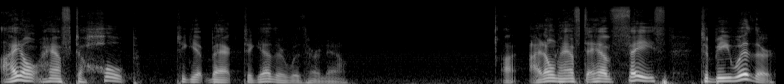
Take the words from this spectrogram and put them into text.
I don't have to hope to get back together with her now. I, I don't have to have faith to be with her.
